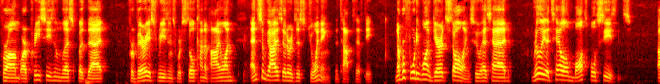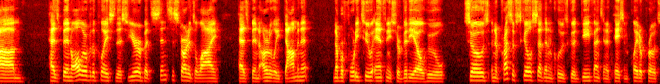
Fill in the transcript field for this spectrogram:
from our preseason list, but that for various reasons we're still kind of high on, and some guys that are just joining the top 50. Number 41, Garrett Stallings, who has had really a tale multiple seasons, um, has been all over the place this year, but since the start of July has been utterly dominant. Number 42, Anthony Servideo, who shows an impressive skill set that includes good defense and a pace and plate approach,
